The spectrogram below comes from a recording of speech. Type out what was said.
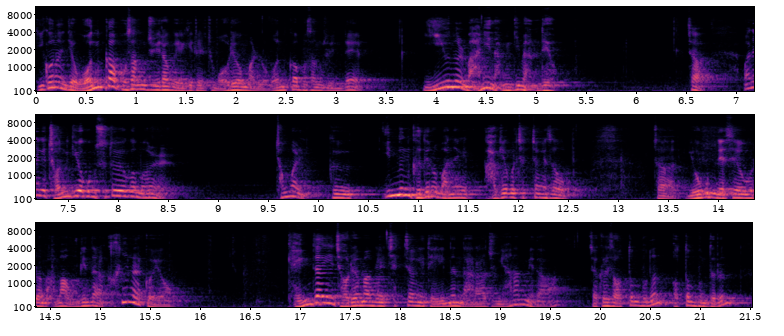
이거는 이제 원가 보상주의라고 얘기를 좀 어려운 말로 원가 보상주의인데 이윤을 많이 남기면 안 돼요. 자, 만약에 전기요금, 수도요금을 정말 그 있는 그대로 만약에 가격을 책정해서 자, 요금 내세요 그러면 아마 우리나라 큰일 날 거예요. 굉장히 저렴하게 책정이 돼 있는 나라 중에 하나입니다. 자, 그래서 어떤 분은 어떤 분들은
